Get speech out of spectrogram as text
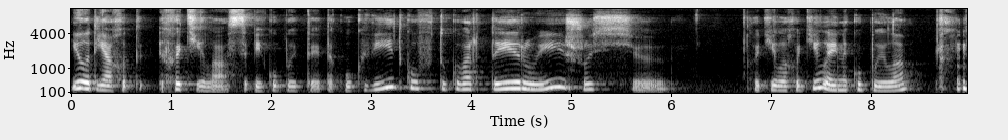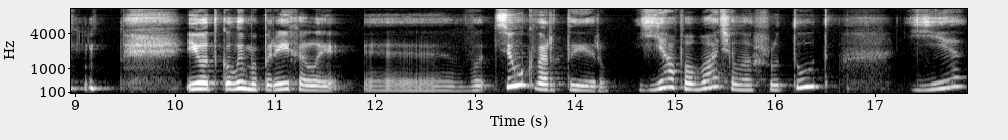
І от я хот- хотіла собі купити таку квітку в ту квартиру і щось е, хотіла, хотіла і не купила. І от коли ми переїхали е, в цю квартиру, я побачила, що тут є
